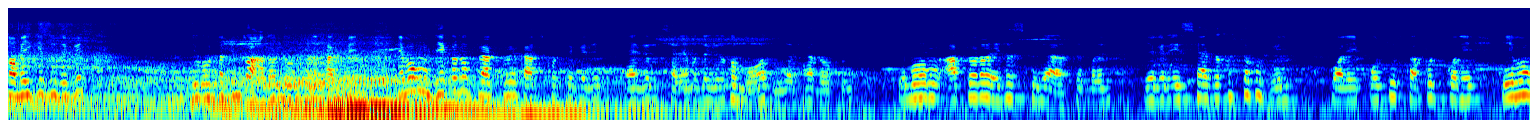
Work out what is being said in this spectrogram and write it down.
তবেই কিন্তু দেখবে জীবনটা কিন্তু আনন্দ উন্নত থাকবে। এবং যে কোনো প্ল্যাটফর্মে কাজ করতে গেলে একজন স্যারের মধ্যে এরকম মত লিডার থাকা দরকার। এবং আপনারা এসএস এসএসপিতে আসতে পারেন। যেখানে এই স্যার যথেষ্ট খুব হেল্প করে প্রচুর সাপোর্ট করে এবং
